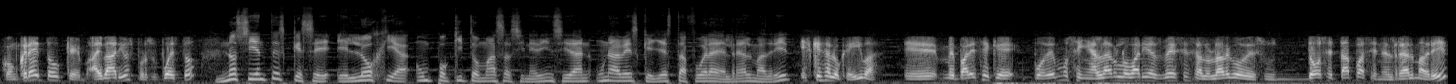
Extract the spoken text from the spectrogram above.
concreto, que hay varios, por supuesto. ¿No sientes que se elogia un poquito más a Zinedine Zidane una vez que ya está fuera del Real Madrid? Es que es a lo que iba. Eh, me parece que podemos señalarlo varias veces a lo largo de sus dos etapas en el Real Madrid,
